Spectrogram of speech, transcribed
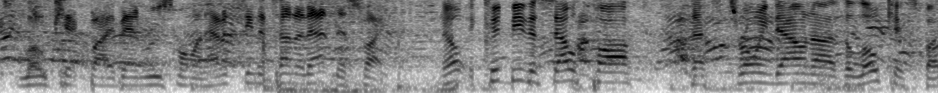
Nice low kick by Van Roosmalen. Haven't seen a ton of that in this fight. No, it could be the southpaw that's throwing down uh, the low kicks, but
